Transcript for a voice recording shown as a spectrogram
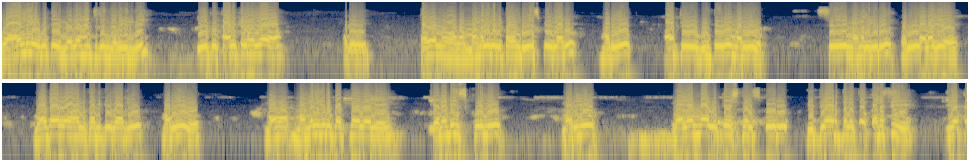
ర్యాలీ ఒకటి నిర్వహించడం జరిగింది. ఈ యొక్క కార్యక్రమంలో మరి టౌన్ మన మంగళగిరి టౌన్ డిఎస్పీ గారు మరియు ఆర్టీఓ గుంటూరు మరియు సిఐ మంగళగిరి మరియు అలాగే మోటార్ వాహన తనిఖీదారులు మరియు మ- మంగళగిరి పట్టణంలోని కెనడీ స్కూలు మరియు నలంద వొకేషనల్ స్కూల్ విద్యార్థులతో కలిసి ఈ యొక్క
